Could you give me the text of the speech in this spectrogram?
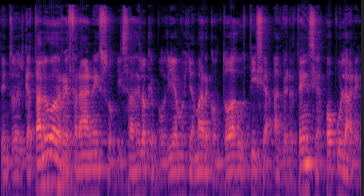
Dentro del catálogo de refranes o quizás de lo que podríamos llamar con toda justicia advertencias populares,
